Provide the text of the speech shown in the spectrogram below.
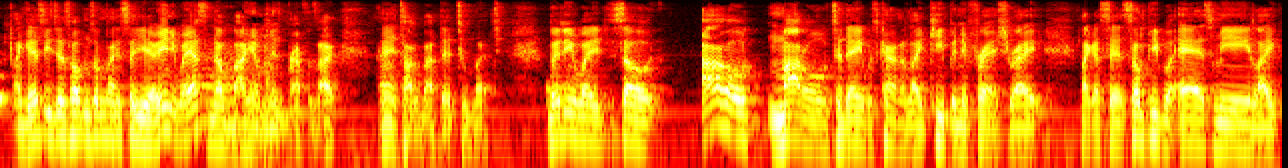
I guess he's just hoping somebody say yeah. Anyway, that's enough about him and his breakfast. I, I ain't talk about that too much. But anyway, so our whole motto today was kind of like keeping it fresh, right? Like I said, some people ask me like,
